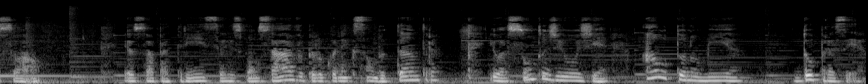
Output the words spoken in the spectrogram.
pessoal. Eu sou a Patrícia, responsável pelo Conexão do Tantra, e o assunto de hoje é autonomia do prazer.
